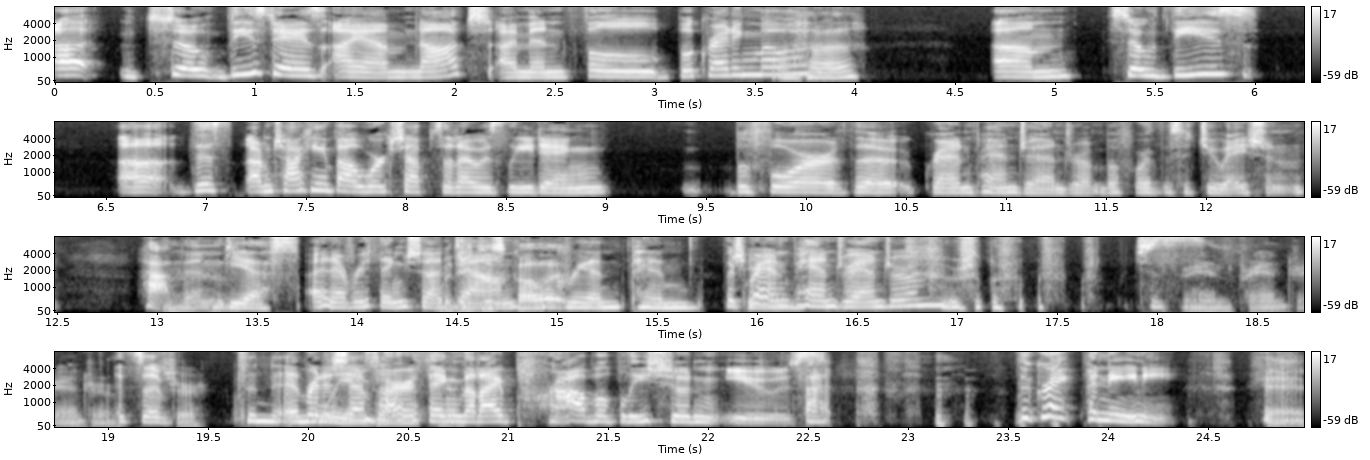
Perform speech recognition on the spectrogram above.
Uh, so these days I am not. I'm in full book writing mode. Uh-huh. Um, so these, uh, this, I'm talking about workshops that I was leading before the Grand Panjandrum, before the situation happened. Mm. Yes. And everything shut down. Grand Pan. The Grand Panjandrum. which is Grand Panjandrum. It's a sure. it's an British Empire thing yeah. that I probably shouldn't use. the Great Panini. Yeah.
